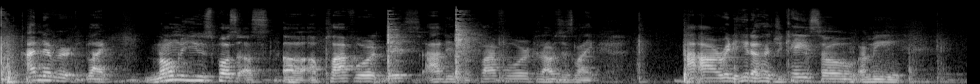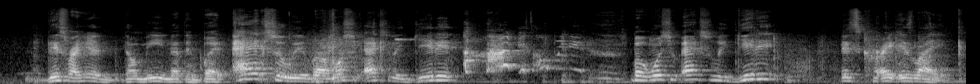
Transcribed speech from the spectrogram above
I never like normally you supposed to uh, uh, apply for this. I didn't apply for it because I was just like I already hit 100k, so I mean this right here don't mean nothing. But actually, bro, once you actually get it, just open it. But once you actually get it, it's crazy. It's like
